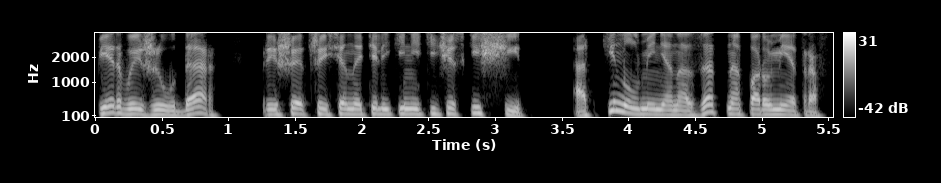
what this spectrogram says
Первый же удар, пришедшийся на телекинетический щит, откинул меня назад на пару метров.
